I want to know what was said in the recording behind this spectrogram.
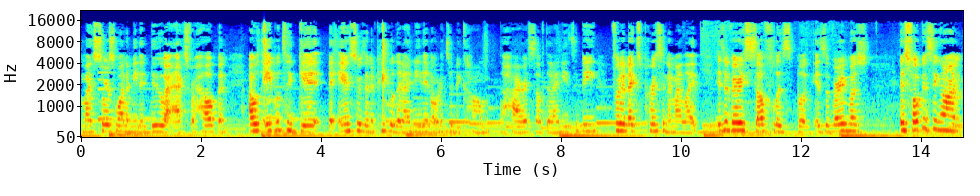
my source wanted me to do. I asked for help. And i was able to get the answers and the people that i needed in order to become the higher self that i need to be for the next person in my life. It's a very selfless book. It's a very much it's focusing on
